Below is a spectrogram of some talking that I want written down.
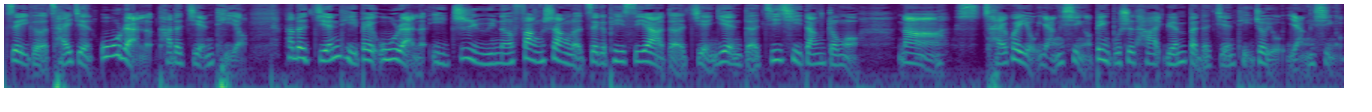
这个裁剪污染了它的检体哦，它的检体被污染了，以至于呢放上了这个 PCR 的检验的机器当中哦，那才会有阳性哦，并不是它原本的检体就有阳性哦。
